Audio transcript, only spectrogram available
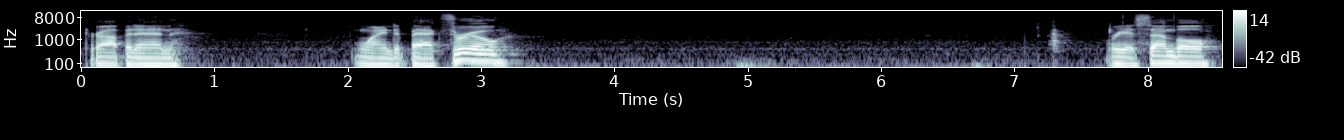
drop it in, wind it back through, reassemble.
